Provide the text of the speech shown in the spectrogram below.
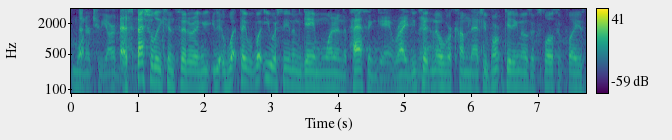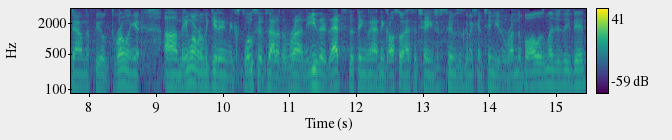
one or two yard line. Especially considering what they what you were seeing in game one in the passing game, right? You couldn't Yeah. overcome that. You weren't getting those explosive plays down the field throwing it. Um, they weren't really getting explosives out of the run either. That's the thing that I think also has to change if Sims is going to continue to run the ball as much as he did.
